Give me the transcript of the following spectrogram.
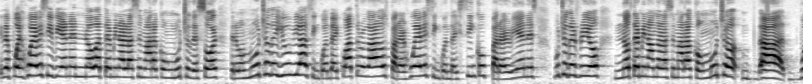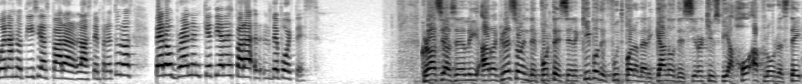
y después jueves y viernes no va a terminar la semana con mucho de sol, tenemos mucho de lluvia, 54 grados para el jueves, 55 para el viernes, mucho de frío, no terminando la semana con muchas ah, buenas noticias para las temperaturas. Pero Brennan, ¿qué tienes para deportes? Gracias, Eli. A regreso en deportes, el equipo de fútbol americano de Syracuse viajó a Florida State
